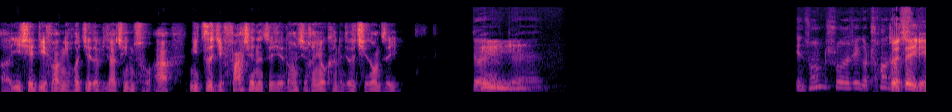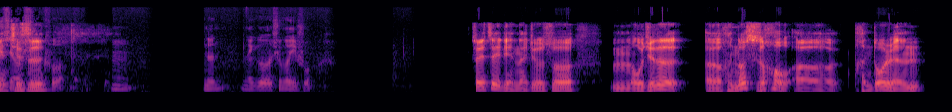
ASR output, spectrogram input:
呃一些地方你会记得比较清楚啊，你自己发现的这些东西很有可能就是其中之一。对对。尹聪说的这个创造，所以这一点其实，嗯，那那个勋哥你说，所以这一点呢，就是说，嗯，我觉得，呃，很多时候，呃，很多人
